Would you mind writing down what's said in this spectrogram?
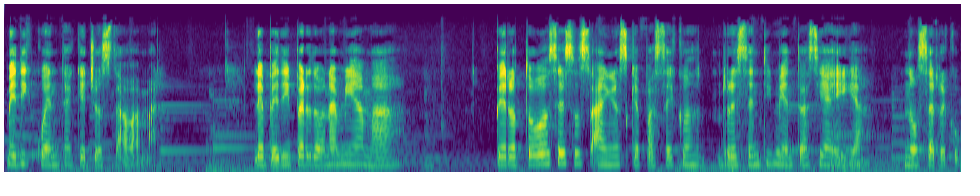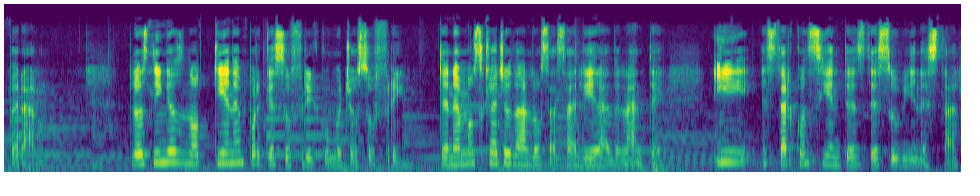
me di cuenta que yo estaba mal. Le pedí perdón a mi mamá pero todos esos años que pasé con resentimiento hacia ella no se recuperaron. Los niños no tienen por qué sufrir como yo sufrí. Tenemos que ayudarlos a salir adelante y estar conscientes de su bienestar.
